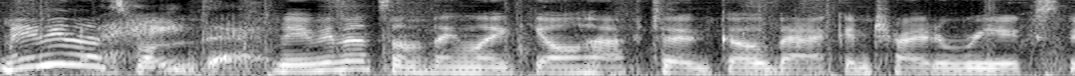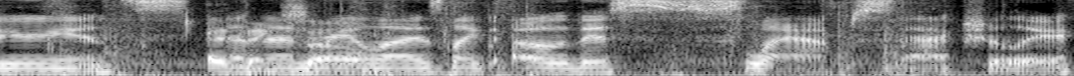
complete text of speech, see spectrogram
Maybe that's hate one- that. Maybe that's something like you'll have to go back and try to re-experience, I and think then so. realize like, oh, this slaps actually.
